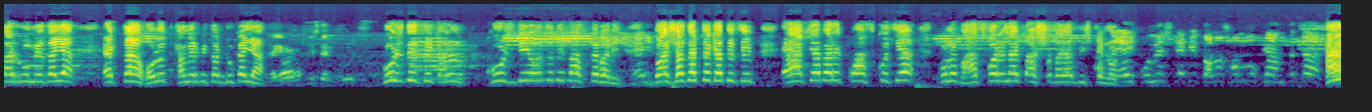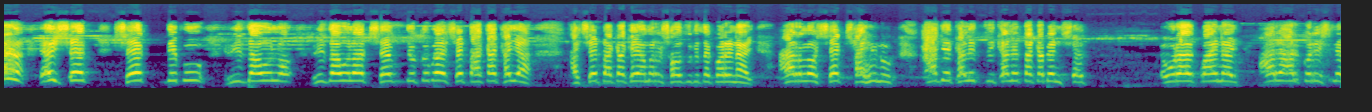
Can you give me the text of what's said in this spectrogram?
তার রুমে যাইয়া একটা হলুদ খামের ভিতর ঢুকাইয়া ঘুষ দিছি কারণ ঘুষ দিয়েও যদি বাঁচতে পারি দশ হাজার টাকা দিছি একেবারে কস কচিয়া কোনো ভাস করে নাই পাঁচশো টাকা বিশটা নোট। জনসম্মুখে আনতে চান? হ্যাঁ এই শেখ শেখ দীপু রিজাউল রিজাউল হক শেখ দীপুবে সে টাকা খাইয়া আর সে টাকা খেয়ে আমার সহযোগিতা করে নাই। আর হলো শেখ শাহিনুর আগে খালি যেখানে তাকাবেন শেখ ওরা নাই, আরে আর করিস না,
